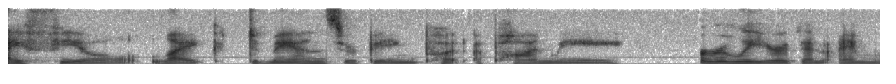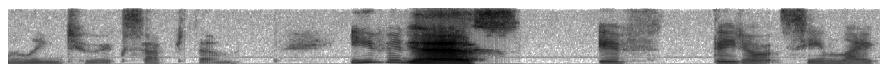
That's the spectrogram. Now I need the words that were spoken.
I feel like demands are being put upon me earlier than I'm willing to accept them. Even if Yes. if they don't seem like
